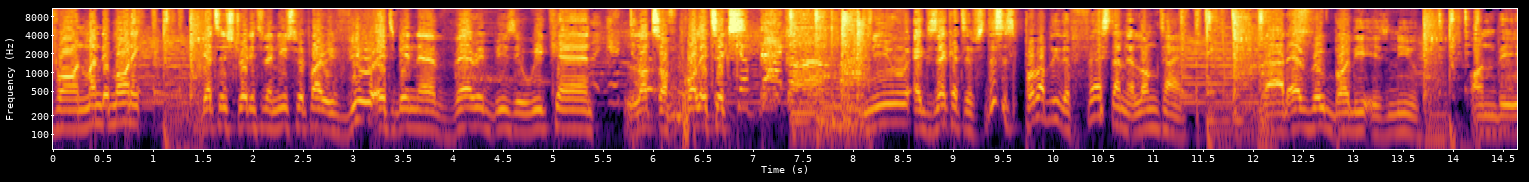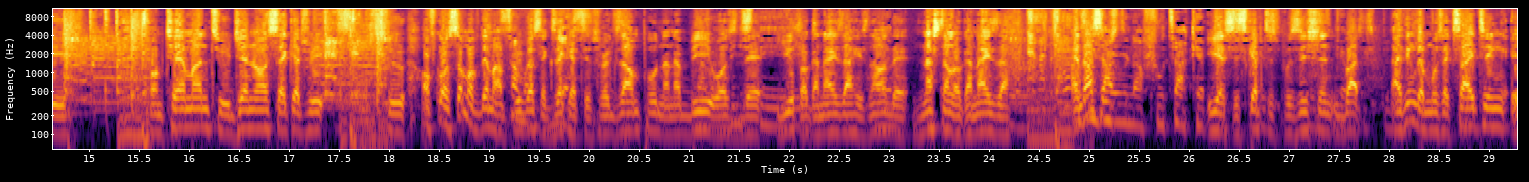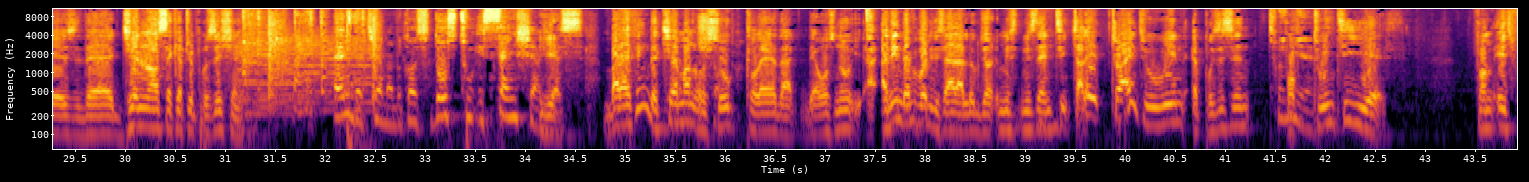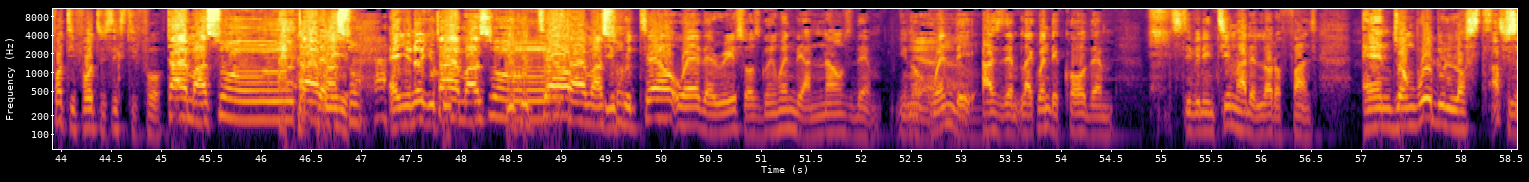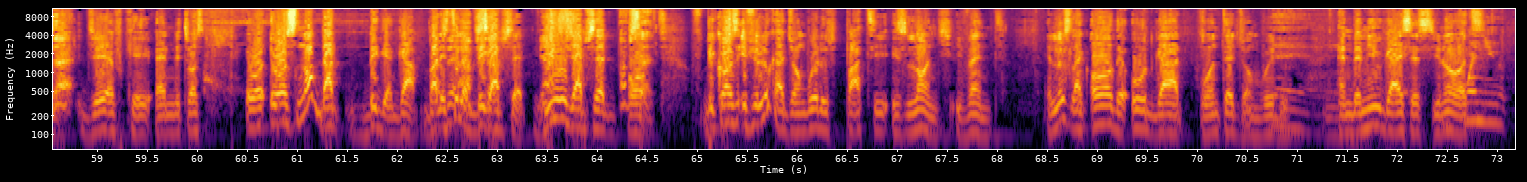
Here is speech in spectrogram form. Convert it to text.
6.35 on Monday morning. Getting straight into the newspaper review. It's been a very busy weekend. Lots of politics. you're black or white. New executives. This is probably the first time in a long time that everybody is new on the from chairman to general secretary to of course some of them are previous executives. yes. For example, Nana B was the youth organizer. He's now the national organizer. And that's Haruna Futa kept Yes, he's kept his position, kept but his position. I think the most exciting is the general secretary position. and the chairman because those two essential. Yes, but I think the chairman was so clear that there was no. I- think everybody decided, look, Mr. Ntim Charlie trying to win a position 20 for years. 20 years. From age 44 to 64. Time has soon. Time you. soon. And you know, you could, Time has soon. you could tell, Time you could tell where the race was going when they announced them. You know, Yeah. when they asked them, like when they called them, Stephen Ntim had a lot of fans. And John Boadu lost Upset. to JFK, and it was, it was, it was not that big a gap, but it's Upset, still a big upset. upset, Yes. huge upset, Upset. for, because if you look at John Boadu's party, his launch event, it looks like all the old guard wanted John Boadu, Yeah, yeah, and the new guy says, you know what? When you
